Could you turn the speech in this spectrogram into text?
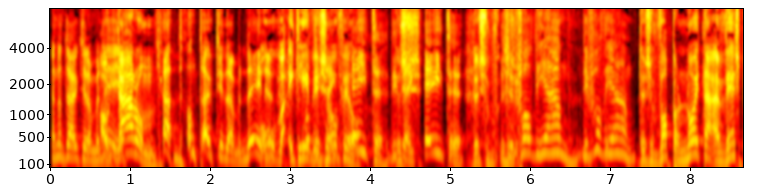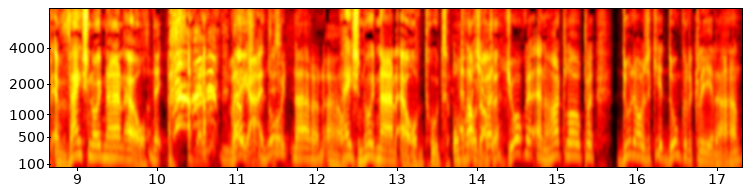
En dan duikt hij naar beneden. Oh, daarom. Ja, dan duikt hij naar beneden. Oh, maar ik leer weer die denkt zoveel. Eten, die Dus- denkt eten. Dus, Dus die dus, valt niet aan. Die valt niet aan. dus wapper nooit naar een wesp en wijs nooit naar een uil. Nee, nee wijs ja, het is- nooit naar een uil. Wijs nooit naar een uil. Goed, En onthoud als je dat, hè? gaat joggen en hardlopen, doe nou eens een keer donkere kleren aan.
